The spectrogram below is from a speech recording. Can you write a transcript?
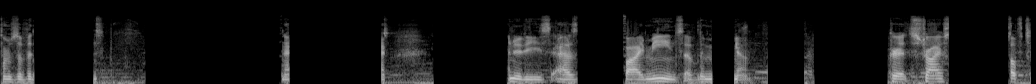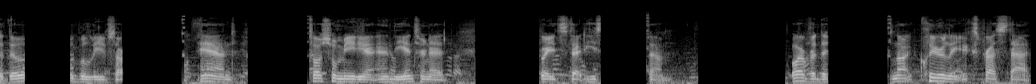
forms of communities as by means of the media. It strives to those who believes are and social media and the internet states that he them. However, the does not clearly express that.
